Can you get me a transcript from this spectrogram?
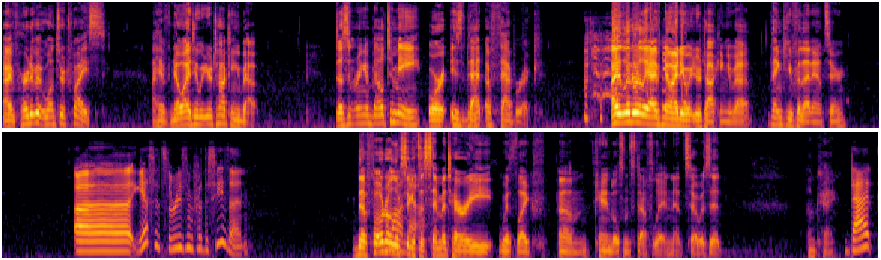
I've heard of it once or twice. I have no idea what you're talking about. Doesn't ring a bell to me, or is that a fabric? I literally I have no idea what you're talking about. Thank you for that answer. Uh, yes, it's the reason for the season. The photo Come looks like it's a cemetery with like um, candles and stuff lit in it. So is it? Okay. That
